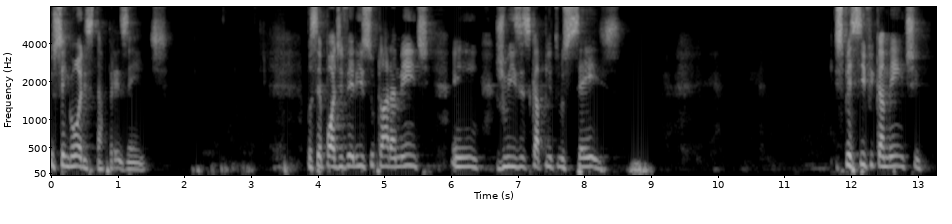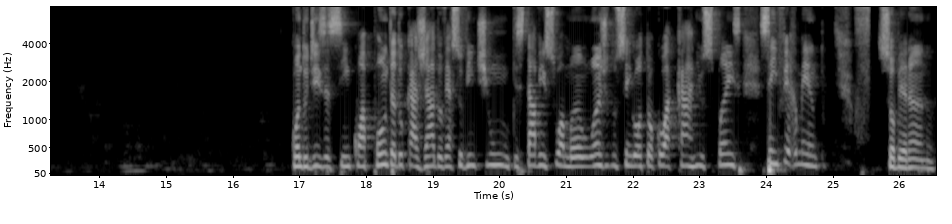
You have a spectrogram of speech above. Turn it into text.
O Senhor está presente. Você pode ver isso claramente em Juízes capítulo 6. Especificamente, quando diz assim, com a ponta do cajado, verso 21, que estava em sua mão, o anjo do Senhor tocou a carne e os pães sem fermento. Soberano,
